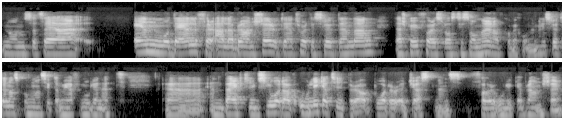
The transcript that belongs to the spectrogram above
någon så att säga en modell för alla branscher, utan jag tror att i slutändan, det här ska ju föreslås till sommaren av kommissionen, men i slutändan så kommer man sitta med förmodligen ett, Eh, en verktygslåda av olika typer av border adjustments för olika branscher.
